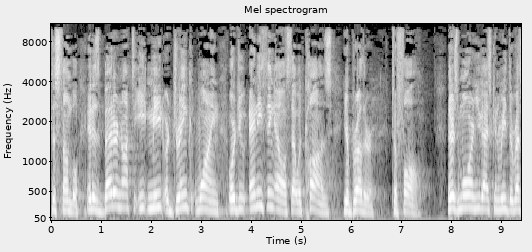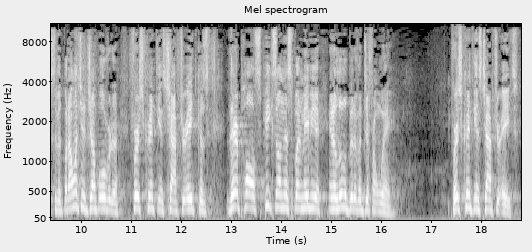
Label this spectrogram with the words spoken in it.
to stumble. It is better not to eat meat or drink wine or do anything else that would cause your brother to fall. There's more and you guys can read the rest of it, but I want you to jump over to 1 Corinthians chapter 8 because there Paul speaks on this, but maybe in a little bit of a different way. 1 Corinthians chapter 8.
